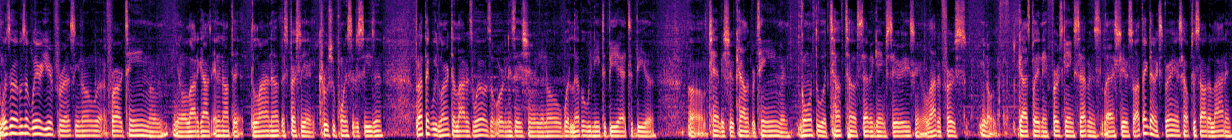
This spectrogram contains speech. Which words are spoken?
was a was a weird year for us, you know, uh, for our team. Um, you know, a lot of guys in and out the, the lineup, especially in crucial points of the season. But I think we learned a lot as well as an organization. You know, what level we need to be at to be a um, championship caliber team, and going through a tough, tough seven-game series. And a lot of first, you know, guys played in their first game sevens last year. So I think that experience helped us out a lot, and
